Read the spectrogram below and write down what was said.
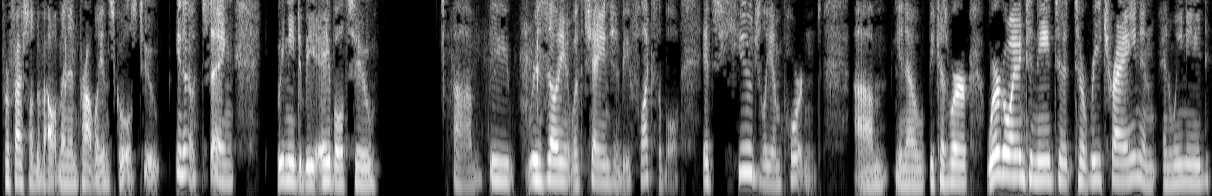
professional development and probably in schools too, you know, saying, we need to be able to um, be resilient with change and be flexible. It's hugely important, um, you know, because we're we're going to need to to retrain, and and we need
